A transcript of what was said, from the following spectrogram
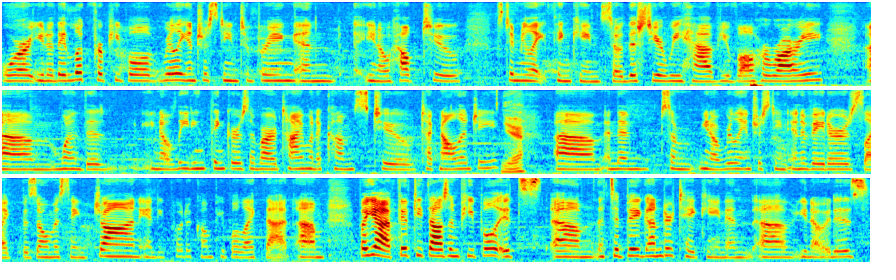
or you know they look for people really interesting to bring and you know help to stimulate thinking. So this year we have Yuval Harari, um, one of the you know leading thinkers of our time when it comes to technology Yeah. Um, and then some you know really interesting innovators like Bozoma St. John, Andy Puddicombe, people like that. Um, but yeah, 50,000 people, it's um, it's a big undertaking, and um, you know it is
